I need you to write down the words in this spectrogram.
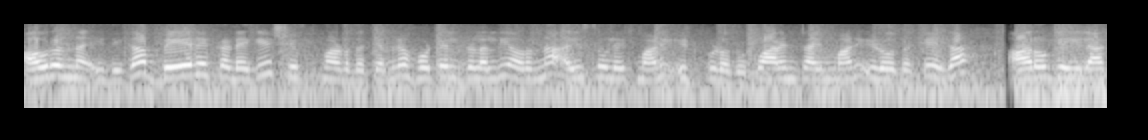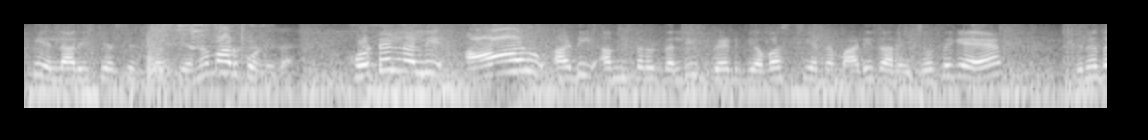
ಅವರನ್ನ ಇದೀಗ ಬೇರೆ ಕಡೆಗೆ ಶಿಫ್ಟ್ ಮಾಡೋದಕ್ಕೆ ಅಂದ್ರೆ ಹೋಟೆಲ್ಗಳಲ್ಲಿ ಅವರನ್ನ ಐಸೋಲೇಟ್ ಮಾಡಿ ಇಟ್ಬಿಡೋದು ಕ್ವಾರಂಟೈನ್ ಮಾಡಿ ಇಡೋದಕ್ಕೆ ಈಗ ಆರೋಗ್ಯ ಇಲಾಖೆ ಎಲ್ಲಾ ರೀತಿಯ ಸಿದ್ಧತೆಯನ್ನ ಮಾಡ್ಕೊಂಡಿದೆ. ಹೋಟೆಲ್ನಲ್ಲಿ ಆರು ಅಡಿ ಅಂತರದಲ್ಲಿ ಬೆಡ್ ವ್ಯವಸ್ಥೆಯನ್ನ ಮಾಡಿದ್ದಾರೆ. ಜೊತೆಗೆ ದಿನದ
